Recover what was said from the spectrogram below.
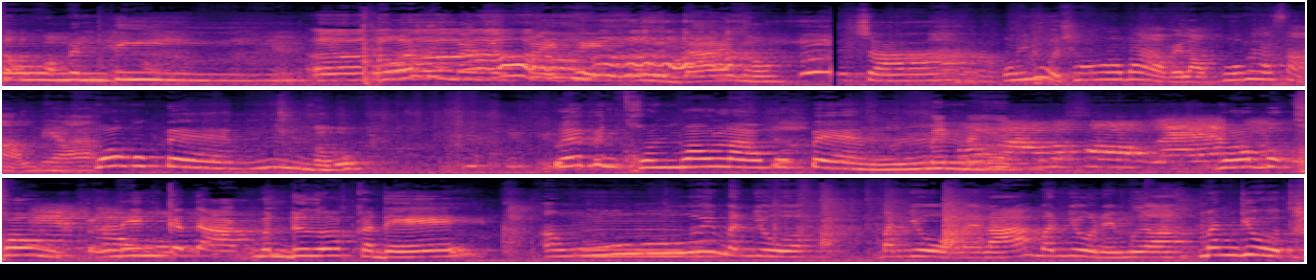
เอามันดี เออเพราะว่าทำไมมันไปเพลงอื่นได้เนาะจ้าอุ้ยหนูชอบอะเวลาพูดภาษาเนี้ยว่าวบ่เป็นเว้ยเป็นคนว่าวลาวบ่เป็นเป็นไหมเราประคองแล้วว่าวบ่คล่องลิ้นกระดากมันเดือกกระเดอุ้ยมันอยู่มันอยู่อะไรนะ มันอยู่ในเมือง มันอยู่ไท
